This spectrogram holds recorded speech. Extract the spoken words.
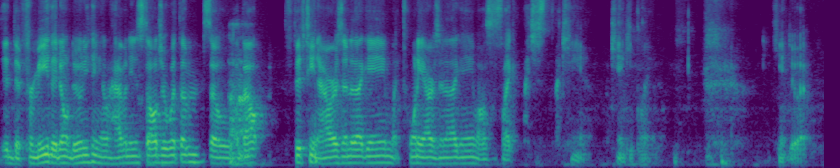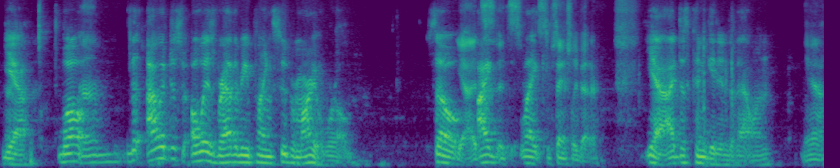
it, for me they don't do anything. I don't have any nostalgia with them. So Uh-huh. about 15 hours into that game, like 20 hours into that game, I was just like I just I can't I can't keep playing it. Can't do it. Yeah. Well, Um, th- I would just always rather be playing Super Mario World. So yeah, it's, I it's like substantially better. yeah, I just couldn't get into that one. Yeah,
